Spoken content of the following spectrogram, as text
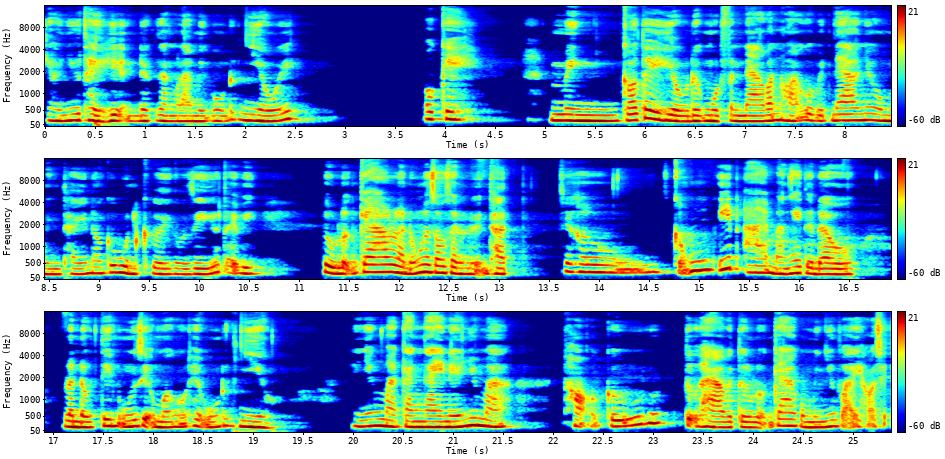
kiểu như thể hiện được rằng là mình uống được nhiều ấy. Ok mình có thể hiểu được một phần nào văn hóa của Việt Nam nhưng mà mình thấy nó cứ buồn cười kiểu gì á tại vì tiểu lượng cao là đúng là do rèn luyện thật chứ không cũng ít ai mà ngay từ đầu lần đầu tiên uống rượu mà có thể uống được nhiều. Nhưng mà càng ngày nếu như mà họ cứ tự hào về tiểu lượng cao của mình như vậy họ sẽ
